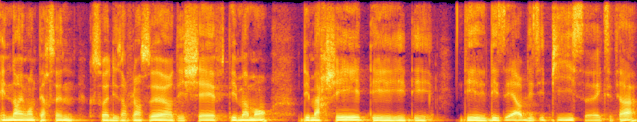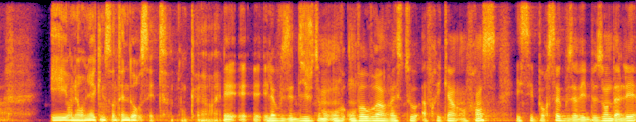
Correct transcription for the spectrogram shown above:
énormément de personnes, que ce soit des influenceurs, des chefs, des mamans. des marchés, des, des, des, des herbes, des épices, etc. Et on est revenu avec une centaine de recettes. Donc, et, et, et, là, vous êtes dit justement, on, on, va ouvrir un resto africain en France, et c'est pour ça que vous avez besoin d'aller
